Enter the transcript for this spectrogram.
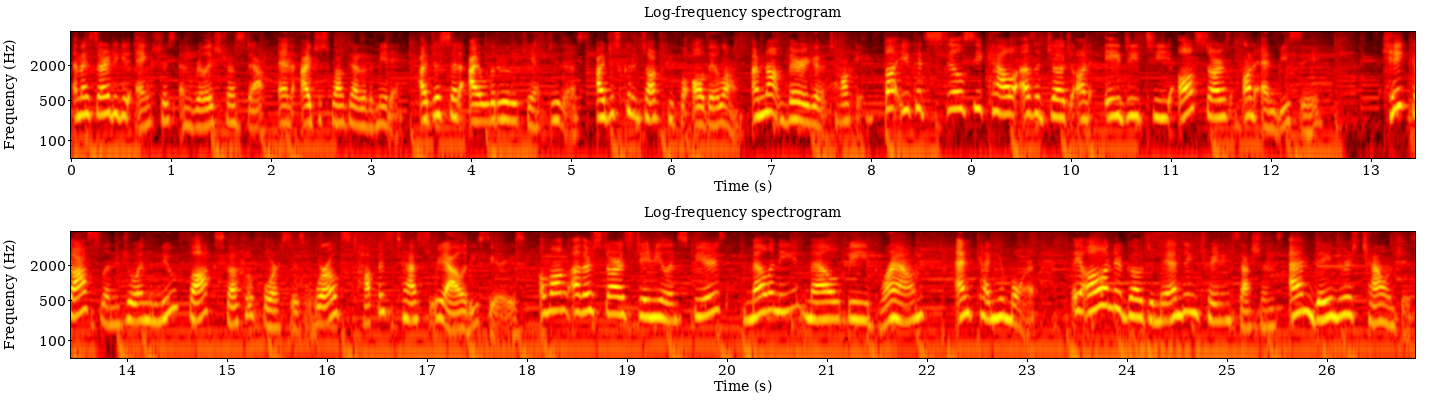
and I started to get anxious and really stressed out, and I just walked out of the meeting. I just said, I literally can't do this. I just couldn't talk to people all day long. I'm not very good at talking. But you could still see Cowell as a judge on AGT All Stars on NBC. Kate Gosselin joined the new Fox Special Forces World's Toughest Test reality series, along other stars Jamie Lynn Spears, Melanie Mel B. Brown, and Kenya Moore. They all undergo demanding training sessions and dangerous challenges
